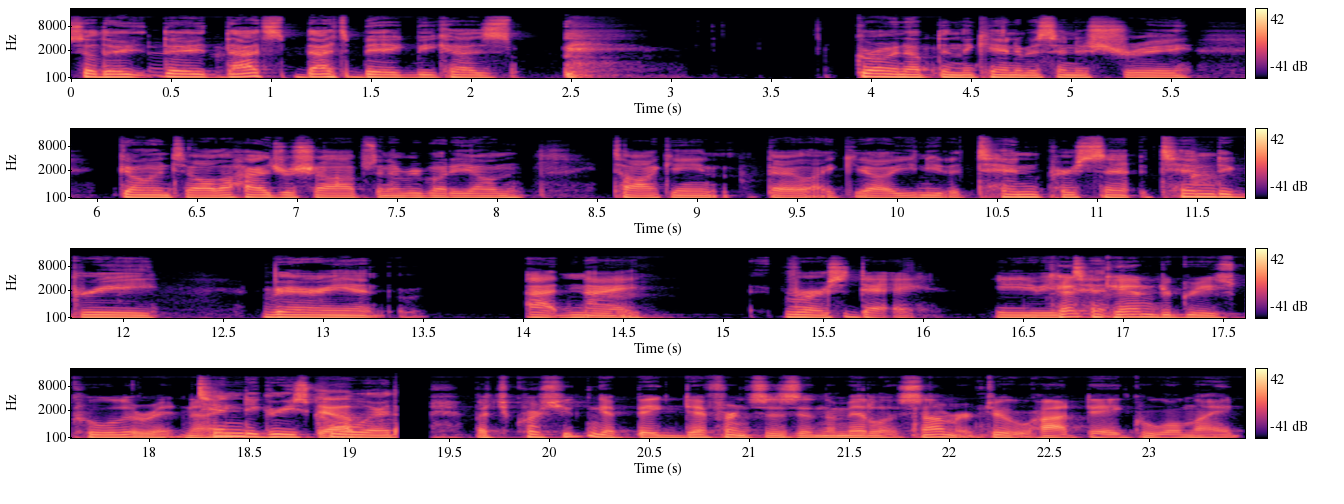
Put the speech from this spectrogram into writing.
So they they that's that's big because growing up in the cannabis industry, going to all the hydro shops and everybody on talking, they're like, yo, you need a ten percent ten degree variant at night mm-hmm. versus day. You need to be 10, 10, 10 degrees cooler at night. 10 degrees Yeah. cooler. But of course, you can get big differences in the middle of summer too. Hot day, cool night.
